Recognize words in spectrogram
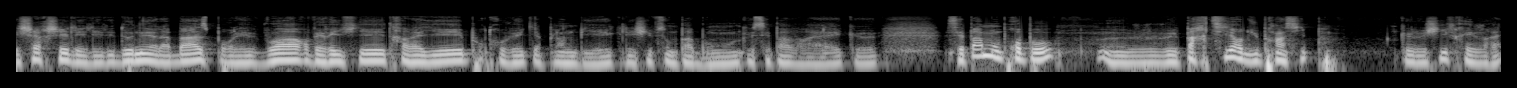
chercher les, données à la base pour les voir, vérifier, travailler, pour trouver qu'il y a plein de biais, que les chiffres sont pas bons, que c'est pas vrai, que c'est pas mon propos. je vais partir du principe que le chiffre est vrai.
